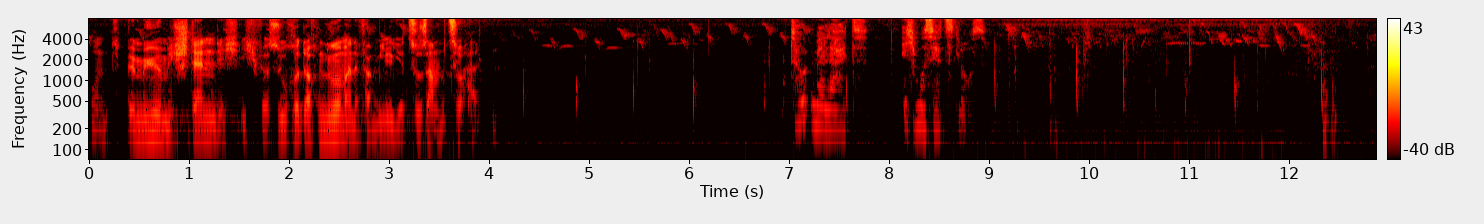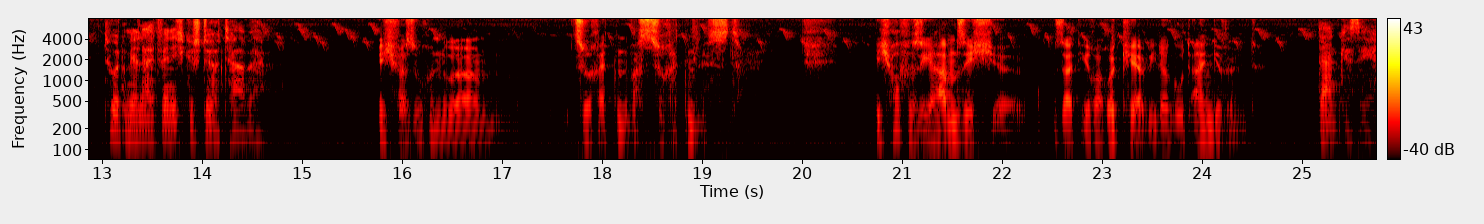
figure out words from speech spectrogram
Und bemühe mich ständig. Ich versuche doch nur, meine Familie zusammenzuhalten. Tut mir leid. Ich muss jetzt los. Tut mir leid, wenn ich gestört habe. Ich versuche nur zu retten, was zu retten ist. Ich hoffe, Sie haben sich äh, seit Ihrer Rückkehr wieder gut eingewöhnt. Danke sehr.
